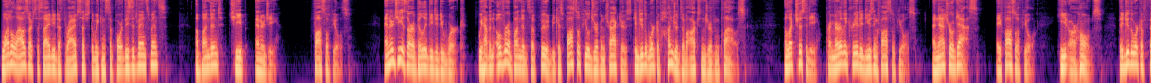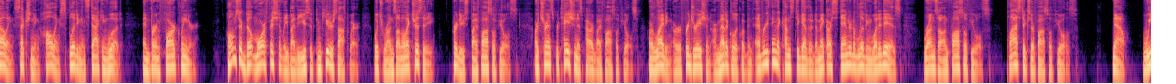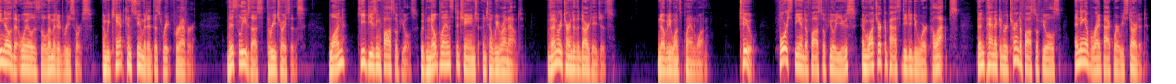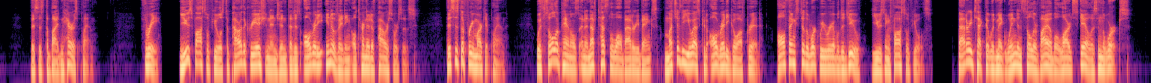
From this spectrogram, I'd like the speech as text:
What allows our society to thrive such that we can support these advancements? Abundant, cheap energy. Fossil fuels. Energy is our ability to do work. We have an overabundance of food because fossil fuel driven tractors can do the work of hundreds of oxen driven plows. Electricity, primarily created using fossil fuels, and natural gas, a fossil fuel, heat our homes. They do the work of felling, sectioning, hauling, splitting, and stacking wood, and burn far cleaner. Homes are built more efficiently by the use of computer software, which runs on electricity, produced by fossil fuels. Our transportation is powered by fossil fuels. Our lighting, our refrigeration, our medical equipment, everything that comes together to make our standard of living what it is, runs on fossil fuels. Plastics are fossil fuels. Now, we know that oil is a limited resource, and we can't consume it at this rate forever. This leaves us three choices. One, keep using fossil fuels, with no plans to change until we run out. Then return to the dark ages. Nobody wants plan one. Two, force the end of fossil fuel use and watch our capacity to do work collapse. Then panic and return to fossil fuels, ending up right back where we started. This is the Biden Harris plan. Three, Use fossil fuels to power the creation engine that is already innovating alternative power sources. This is the free market plan. With solar panels and enough Tesla wall battery banks, much of the US could already go off grid, all thanks to the work we were able to do using fossil fuels. Battery tech that would make wind and solar viable large scale is in the works.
